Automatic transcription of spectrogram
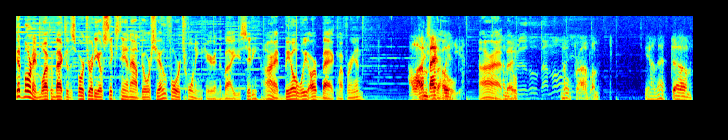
Good morning. Welcome back to the Sports Radio 610 Outdoor Show, 420 here in the Bayou City. All right, Bill, we are back, my friend. Well, I'm back with you. All right, buddy. No problem. Yeah, that um,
